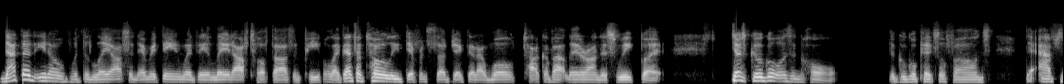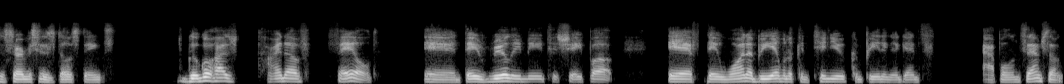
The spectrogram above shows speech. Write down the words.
not that, you know, with the layoffs and everything, where they laid off 12,000 people, like that's a totally different subject that I will talk about later on this week, but just Google as a whole, the Google Pixel phones, the apps and services, those things. Google has kind of failed and they really need to shape up if they want to be able to continue competing against Apple and Samsung.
